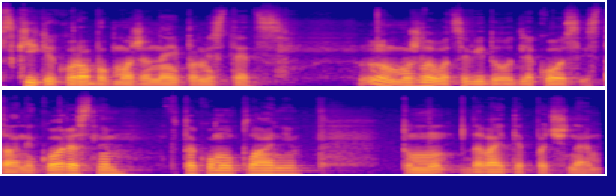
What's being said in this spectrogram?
скільки коробок може в неї поміститися. Ну, можливо, це відео для когось і стане корисним в такому плані. Тому давайте почнемо.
